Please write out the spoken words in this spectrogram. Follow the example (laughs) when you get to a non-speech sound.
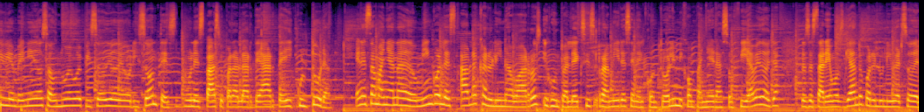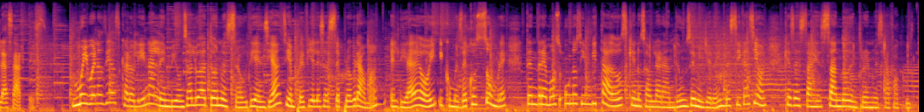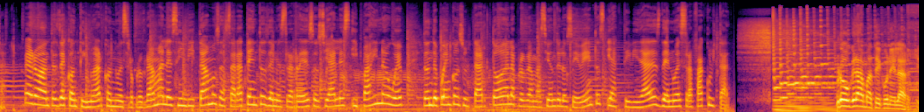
Y bienvenidos a un nuevo episodio de Horizontes, un espacio para hablar de arte y cultura. En esta mañana de domingo les habla Carolina Barros y junto a Alexis Ramírez en el control y mi compañera Sofía Bedoya los estaremos guiando por el universo de las artes. Muy buenos días Carolina, le envío un saludo a toda nuestra audiencia, siempre fieles a este programa. El día de hoy, y como es de costumbre, tendremos unos invitados que nos hablarán de un semillero de investigación que se está gestando dentro de nuestra facultad. Pero antes de continuar con nuestro programa, les invitamos a estar atentos de nuestras redes sociales y página web donde pueden consultar toda la programación de los eventos y actividades de nuestra facultad. Prográmate con el arte.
